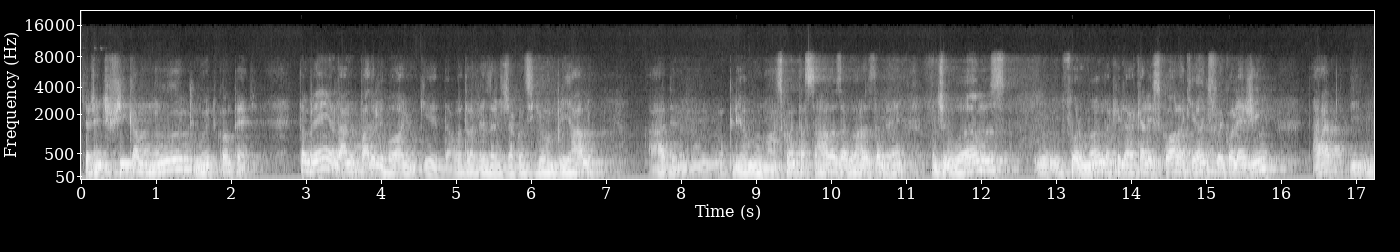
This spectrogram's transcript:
que a gente fica muito, muito contente. Também lá no Padre Libório, que da outra vez a gente já conseguiu ampliá-lo, tá? ampliamos umas quantas salas, agora também continuamos uh, formando aquele, aquela escola que antes foi coleginho, tá? o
